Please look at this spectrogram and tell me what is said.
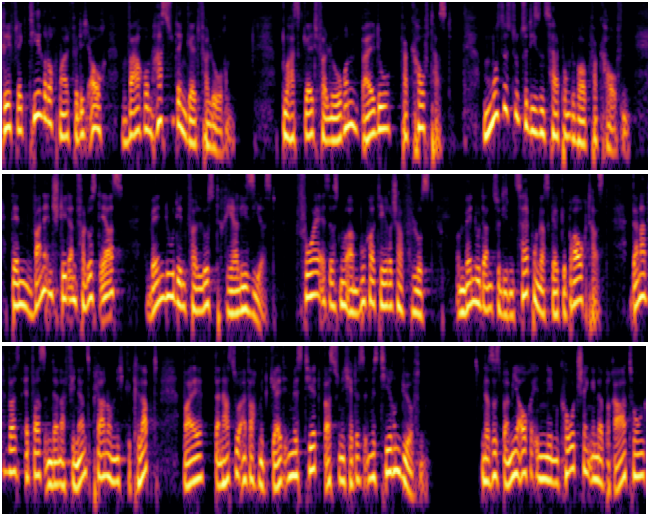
reflektiere doch mal für dich auch, warum hast du denn Geld verloren? Du hast Geld verloren, weil du verkauft hast. Musstest du zu diesem Zeitpunkt überhaupt verkaufen? Denn wann entsteht ein Verlust erst? Wenn du den Verlust realisierst. Vorher ist es nur ein buchhalterischer Verlust. Und wenn du dann zu diesem Zeitpunkt das Geld gebraucht hast, dann hat etwas, etwas in deiner Finanzplanung nicht geklappt, weil dann hast du einfach mit Geld investiert, was du nicht hättest investieren dürfen. Das ist bei mir auch in dem Coaching, in der Beratung,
